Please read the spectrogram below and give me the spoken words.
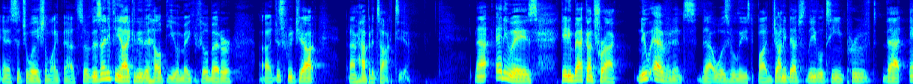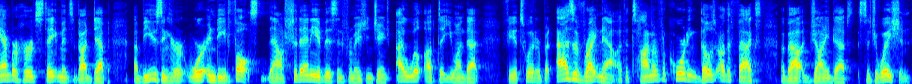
in a situation like that. So if there's anything I can do to help you and make you feel better, uh, just reach out, and I'm happy to talk to you. Now, anyways, getting back on track. New evidence that was released by Johnny Depp's legal team proved that Amber Heard's statements about Depp abusing her were indeed false. Now, should any of this information change, I will update you on that via Twitter. But as of right now, at the time of recording, those are the facts about Johnny Depp's situation.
